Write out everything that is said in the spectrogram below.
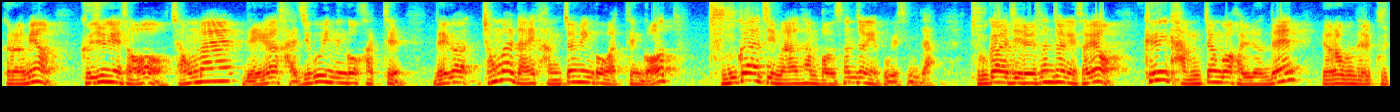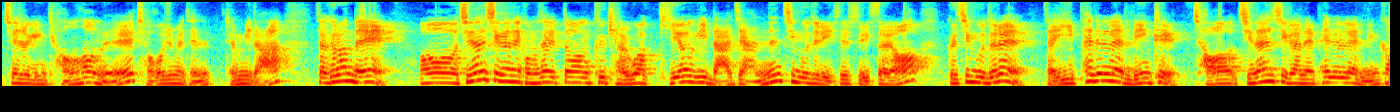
그러면 그 중에서 정말 내가 가지고 있는 것 같은, 내가 정말 나의 강점인 것 같은 것 두 가지만 한번 선정해 보겠습니다. 두 가지를 선정해서요, 그 강점과 관련된 여러분들의 구체적인 경험을 적어주면 되, 됩니다. 자, 그런데 어, 지난 시간에 검사했던 그 결과 기억이 나지 않는 친구들이 있을 수 있어요. 그 친구들은 자, 이 패들렛 링크, 저 지난 시간에 패들렛 링크,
